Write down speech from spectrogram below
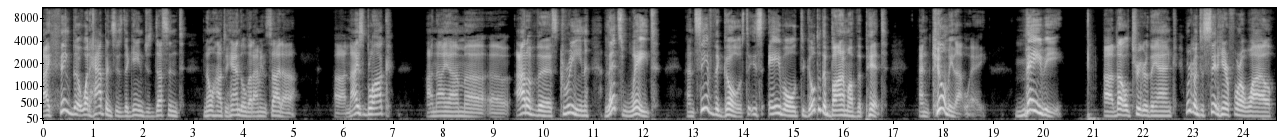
I think that what happens is the game just doesn't know how to handle that I'm inside a, a nice block and I am uh, uh, out of the screen. Let's wait and see if the ghost is able to go to the bottom of the pit and kill me that way. Maybe uh, that'll trigger the ankh. We're going to sit here for a while.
